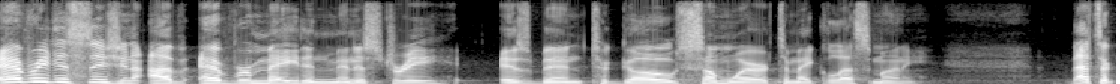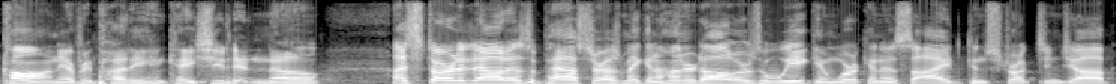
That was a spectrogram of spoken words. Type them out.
Every decision I've ever made in ministry has been to go somewhere to make less money. That's a con, everybody, in case you didn't know. I started out as a pastor. I was making $100 a week and working a side construction job.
